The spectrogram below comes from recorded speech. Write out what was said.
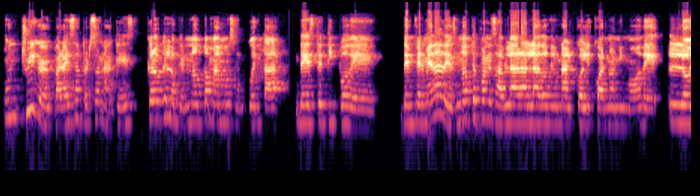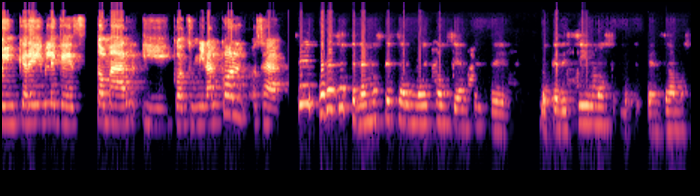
un trigger para esa persona, que es creo que lo que no tomamos en cuenta de este tipo de, enfermedades. No te pones a hablar al lado de un alcohólico anónimo de lo increíble que es tomar y consumir alcohol. O sea. Sí, por eso tenemos que ser muy conscientes de lo que decimos lo que pensamos.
